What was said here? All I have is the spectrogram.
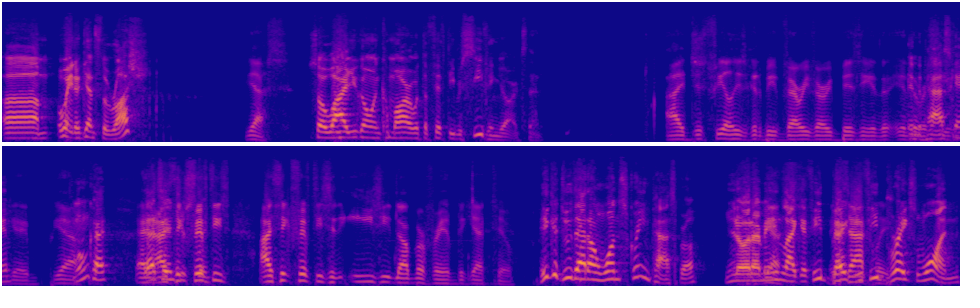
Yeah. Um, wait, against the rush? Yes. So why are you going Kamara with the 50 receiving yards then? I just feel he's going to be very, very busy in the in, in the, the pass game? game. Yeah. Okay. And That's I think 50's I think 50's an easy number for him to get to. He could do that on one screen pass, bro. You know what I mean? Yes, like if he exactly. if he breaks one,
